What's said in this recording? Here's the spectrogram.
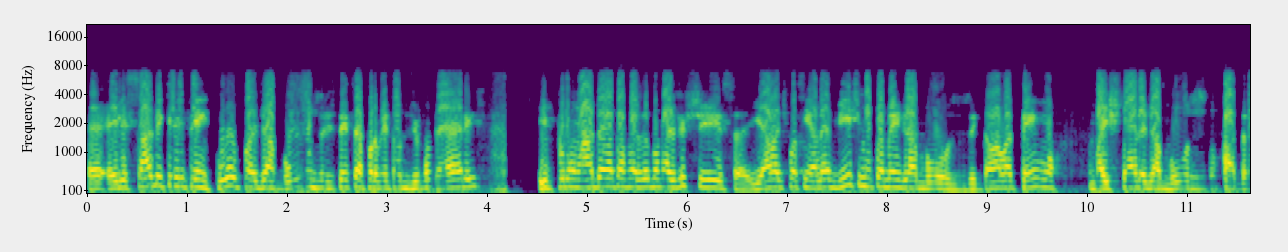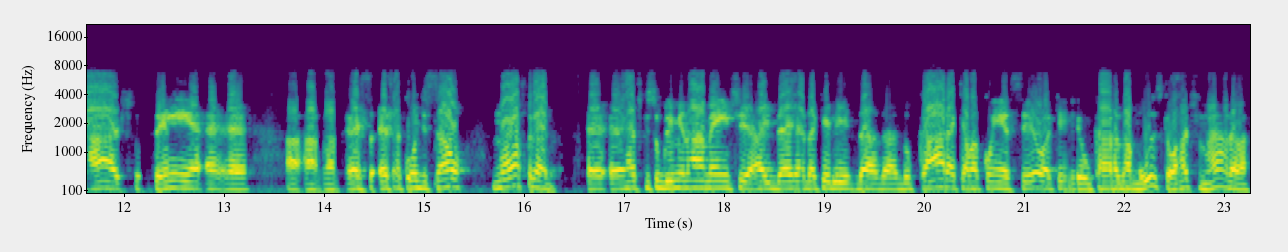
É, ele sabe que ele tem culpa de abuso, de ter se aproveitado de mulheres, e por um lado ela tá fazendo uma justiça. E ela, tipo assim, ela é vítima também de abusos, então ela tem uma história de abusos no padrasto, tem é, é, a, a, a, essa, essa condição, mostra é, é, acho que subliminarmente a ideia daquele da, da, do cara que ela conheceu, aquele, o cara da música, eu acho, não era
